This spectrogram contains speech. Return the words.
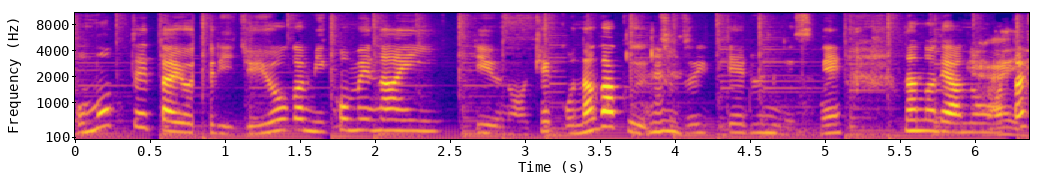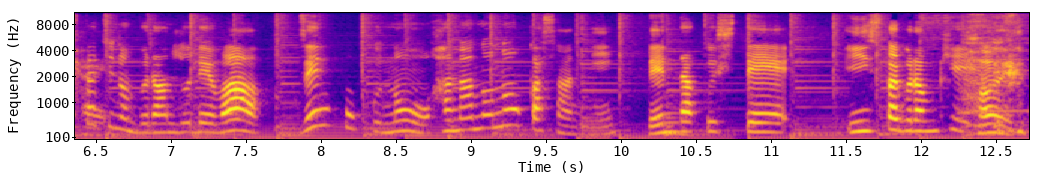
思ってたより需要が見込めないっていうのは結構長く続いてるんですね。なのであの、はいはい。私たちのブランドでは全国のお花の農家さんに連絡してインスタグラム経由で、はい。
